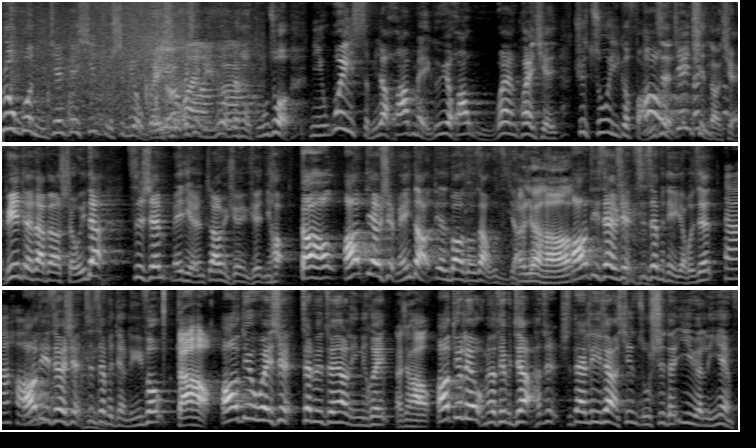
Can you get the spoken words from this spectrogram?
如果你今天跟新竹市没有关系，而且你没有任何工作，你为什么要花每个月花五万块钱去租一个房子？今天请到全面的代表，首位的资深媒体人张宇轩，宇轩你好，大家好。好，第二位是美丽岛电视报董事长吴子佳，大家好。好，第三位是资深媒体人姚慧珍，大家好。好，第四位是资深媒体人林一峰，大家好。好，第五位是战略专家林明辉，大家好。好，第六我们要特别介绍，他是时代力量新竹市的议员林彦辅。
